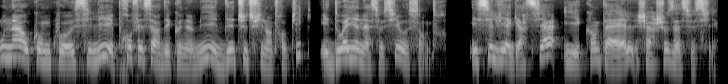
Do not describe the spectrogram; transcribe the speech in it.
Una Okonkwo Osili est professeure d'économie et d'études philanthropiques et doyenne associée au centre. Et Sylvia Garcia y est quant à elle chercheuse associée.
